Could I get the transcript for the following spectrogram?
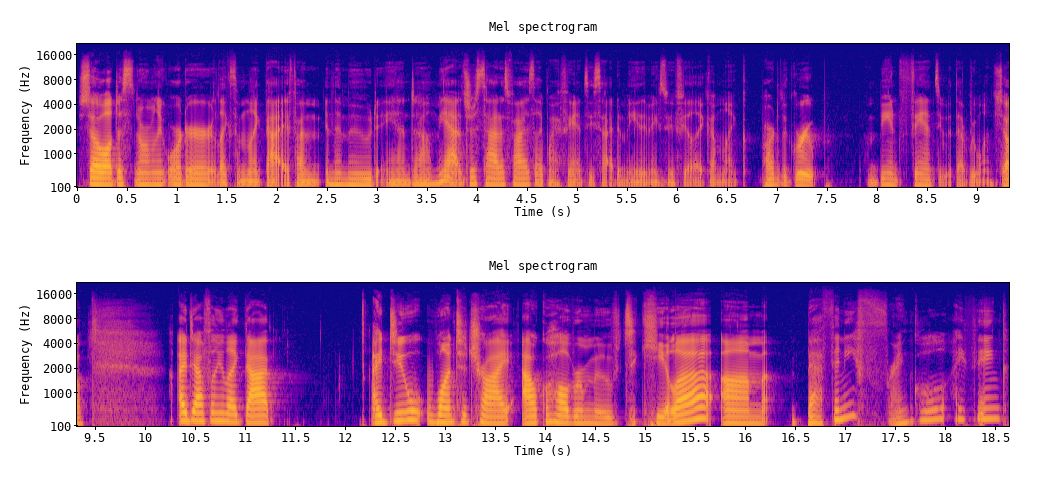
So I'll just normally order like something like that if I'm in the mood. And um, yeah, it just satisfies like my fancy side of me. That makes me feel like I'm like part of the group. I'm being fancy with everyone. So I definitely like that. I do want to try alcohol removed tequila. Um, Bethenny Frankel, I think,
